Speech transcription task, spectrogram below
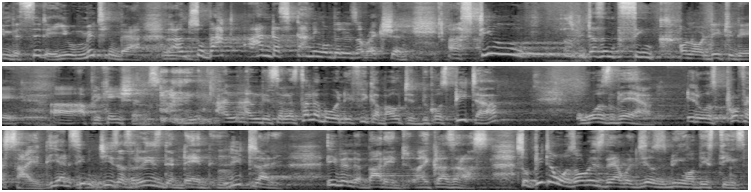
in the city, you'll meet him there, and so that understanding of the resurrection uh, still doesn't sink on our day-to-day uh, applications. and, and it's understandable when you think about it because Peter was there. It was prophesied. He had seen Jesus raise the dead, hmm. literally, even the buried, like Lazarus. So Peter was always there when Jesus was doing all these things.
